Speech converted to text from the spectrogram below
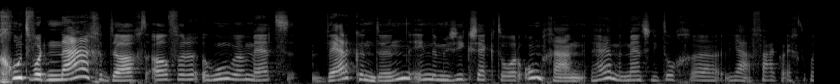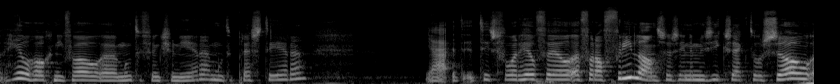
goed wordt nagedacht over hoe we met werkenden in de muzieksector omgaan. Hè? Met mensen die toch uh, ja, vaak echt op een heel hoog niveau uh, moeten functioneren, moeten presteren. Ja, het, het is voor heel veel, uh, vooral freelancers in de muzieksector, zo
